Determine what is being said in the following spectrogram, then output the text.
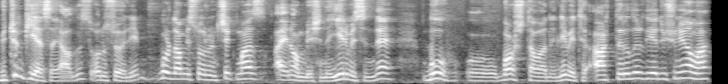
Bütün piyasa yalnız onu söyleyeyim. Buradan bir sorun çıkmaz. Ayın 15'inde 20'sinde bu o, borç tavanı limiti arttırılır diye düşünüyor ama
